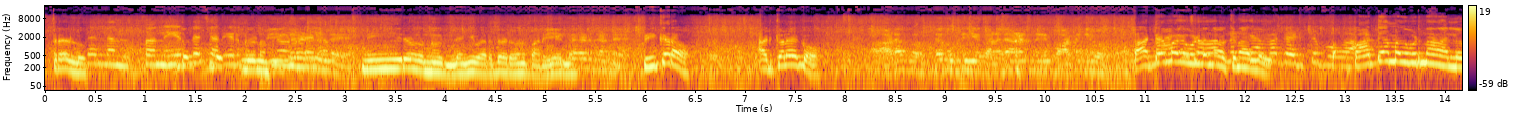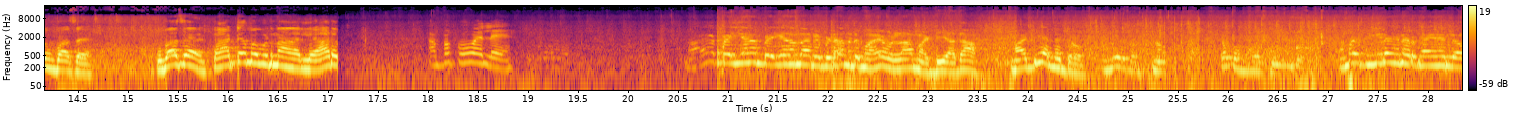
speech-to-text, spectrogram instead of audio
ഇത്രേ ഉള്ളൂ. നീരൊന്നും ഇല്ലെങ്കിൽ വെറുതെ ഓരോന്ന് പറയല്ലോ. സ്പീക്കറോ അടുക്കളയൊക്കോ വെക്കണം. പാട്ടയമ്മക്ക് ഇവിടുന്ന് വെക്കണല്ലേ നമുക്ക് ഇവിടുന്നാണല്ലോ മുബാസേ മുബാസേ പാട്ടയമ്മ ഇവിടുന്നാണല്ലേ ആടെ അപ്പൊ പോവല്ലേ? മഴ പെയ്യണം പെയ്യണം തന്നെ ഇവിടെ വന്നിട്ട് മഴ കൊള്ളാൻ മടി. അതാ മടിയല്ലോ. നമ്മൾ തീരെ അങ്ങനെ ഇറങ്ങാനല്ലോ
